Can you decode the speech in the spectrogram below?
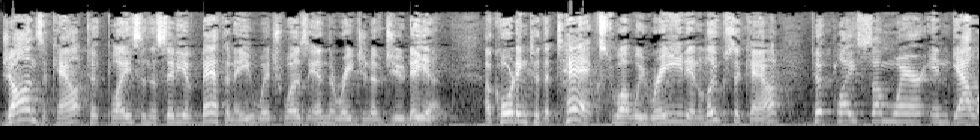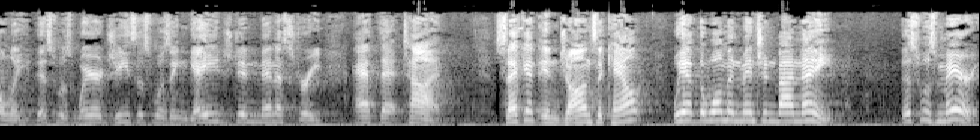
John's account took place in the city of Bethany, which was in the region of Judea. According to the text, what we read in Luke's account took place somewhere in Galilee. This was where Jesus was engaged in ministry at that time. Second, in John's account, we have the woman mentioned by name. This was Mary.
